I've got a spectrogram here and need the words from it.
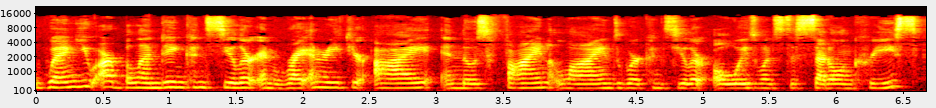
When you are blending concealer and right underneath your eye and those fine lines where concealer always wants to settle and crease,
